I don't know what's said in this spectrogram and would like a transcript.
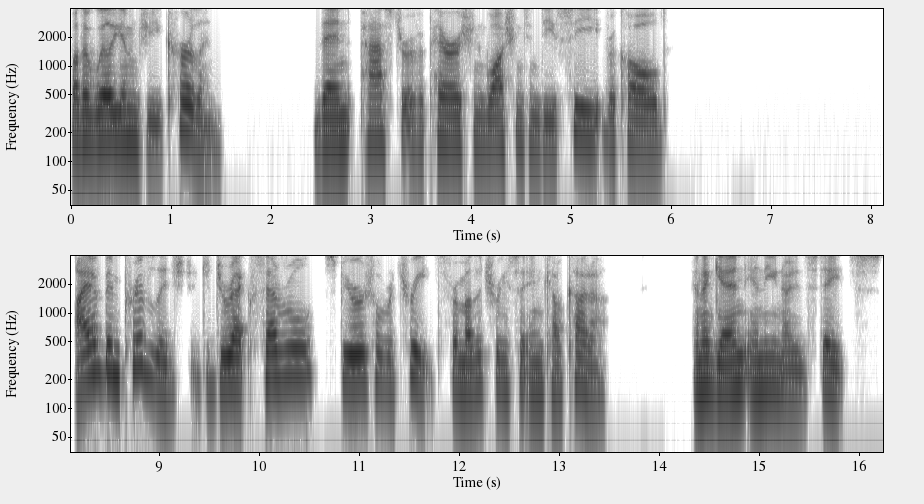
Father William G. Curlin, then pastor of a parish in Washington, D.C., recalled I have been privileged to direct several spiritual retreats for Mother Teresa in Calcutta and again in the United States.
